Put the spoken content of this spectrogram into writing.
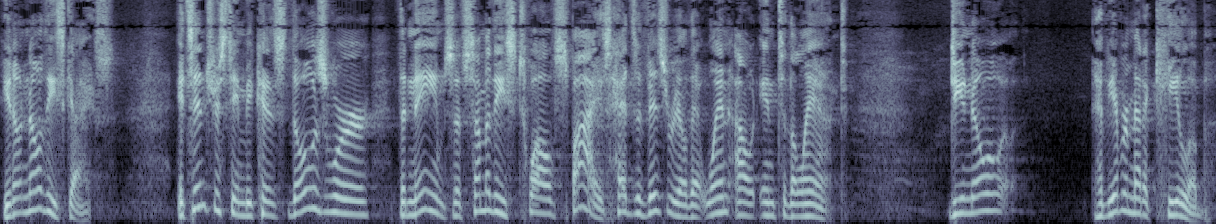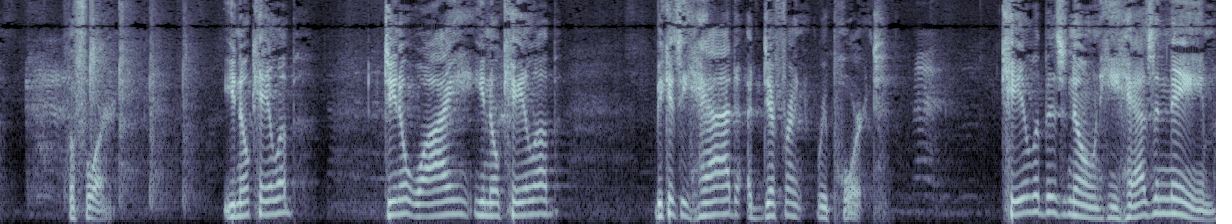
You don't know these guys. It's interesting because those were the names of some of these 12 spies, heads of Israel that went out into the land. Do you know, have you ever met a Caleb before? You know Caleb? Do you know why you know Caleb? Because he had a different report. Caleb is known, he has a name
